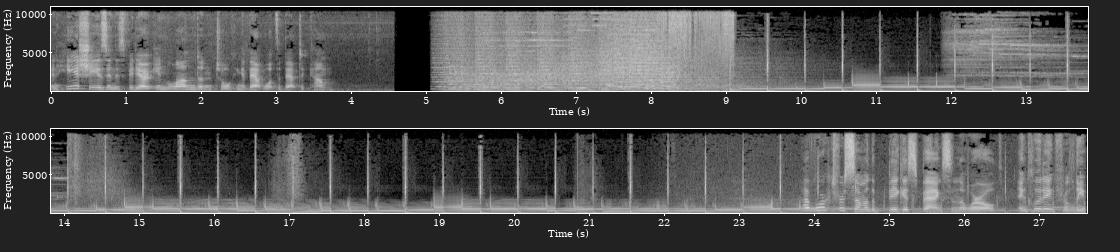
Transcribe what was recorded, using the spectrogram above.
and here she is in this video in London talking about what's about to come. Some of the biggest banks in the world, including for Lehman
